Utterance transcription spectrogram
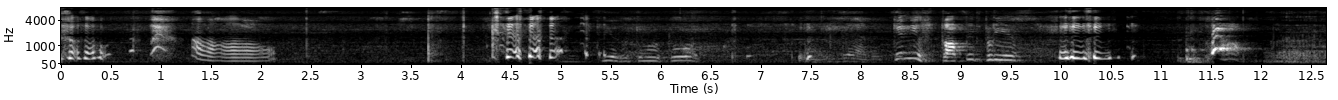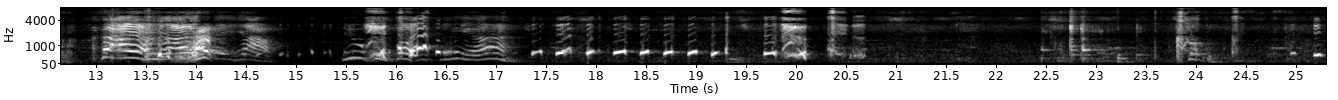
oh. Can you stop it, please? yeah. You can stop me, huh? Stop it.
